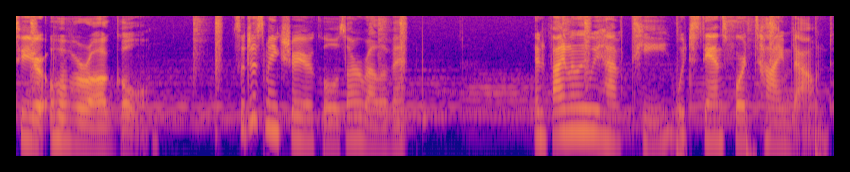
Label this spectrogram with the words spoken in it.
to your overall goal. So just make sure your goals are relevant. And finally, we have T, which stands for time bound.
